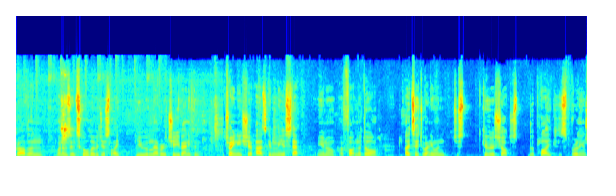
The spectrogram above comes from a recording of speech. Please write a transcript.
rather than when I was in school they were just like you will never achieve anything. The traineeship has given me a step, you know, a foot in the door. I'd say to anyone just give it a shot, just apply because it's brilliant.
